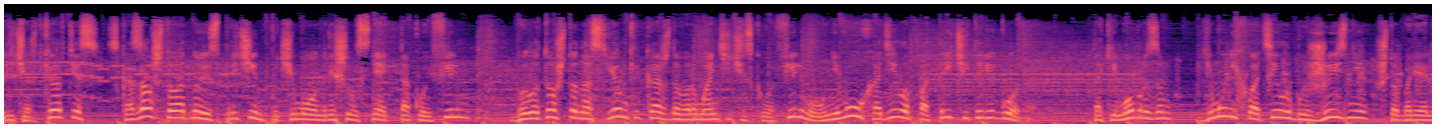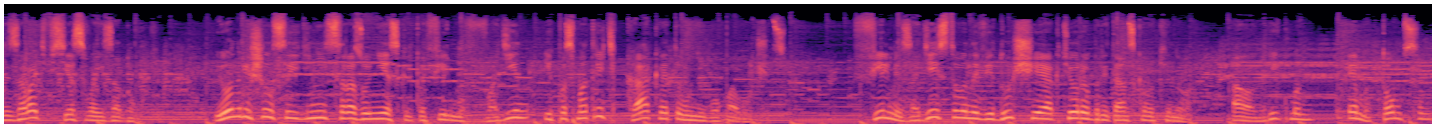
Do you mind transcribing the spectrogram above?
Ричард Кертис сказал, что одной из причин, почему он решил снять такой фильм, было то, что на съемки каждого романтического фильма у него уходило по 3-4 года. Таким образом, ему не хватило бы жизни, чтобы реализовать все свои задумки. И он решил соединить сразу несколько фильмов в один и посмотреть, как это у него получится. В фильме задействованы ведущие актеры британского кино. Алан Рикман, Эмма Томпсон,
